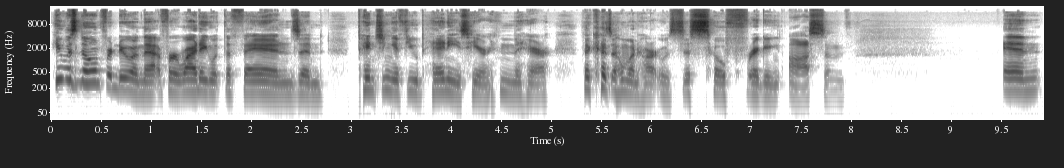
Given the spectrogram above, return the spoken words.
he was known for doing that for riding with the fans and pinching a few pennies here and there because Owen Hart was just so frigging awesome. And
